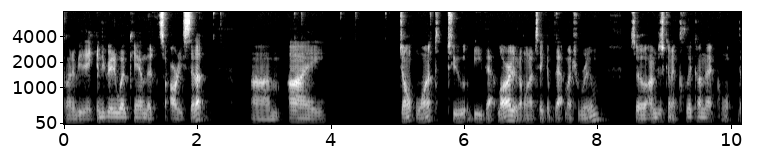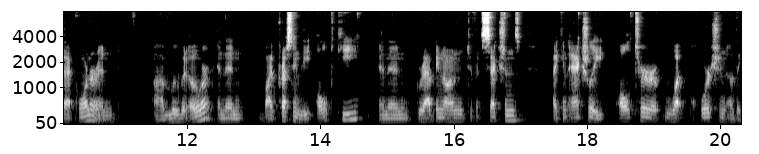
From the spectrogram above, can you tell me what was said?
going to be the integrated webcam that's already set up. Um, I don't want to be that large. I don't want to take up that much room. So I'm just going to click on that, that corner and uh, move it over. And then by pressing the Alt key and then grabbing on different sections, I can actually alter what portion of the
